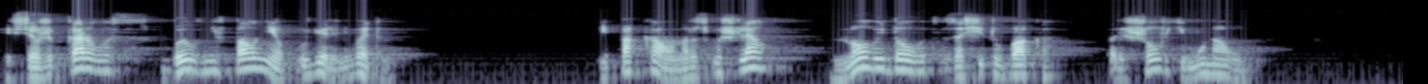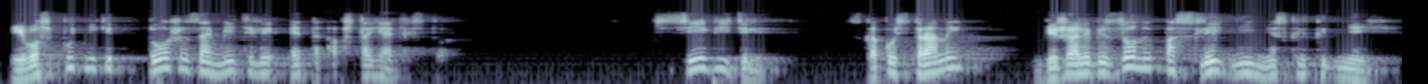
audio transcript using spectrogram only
И все же Карлос был не вполне уверен в этом. И пока он размышлял, новый довод в защиту Вака пришел ему на ум. Его спутники тоже заметили это обстоятельство. Все видели, с какой стороны бежали бизоны последние несколько дней.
